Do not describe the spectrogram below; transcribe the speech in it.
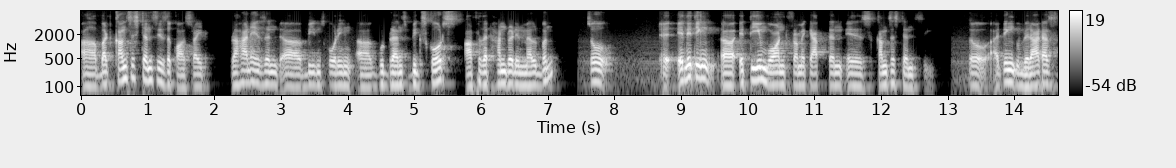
uh, but consistency is the cause, right? Rahane isn't uh, been scoring uh, good runs, big scores after that hundred in Melbourne. So anything uh, a team want from a captain is consistency. So I think Virat has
